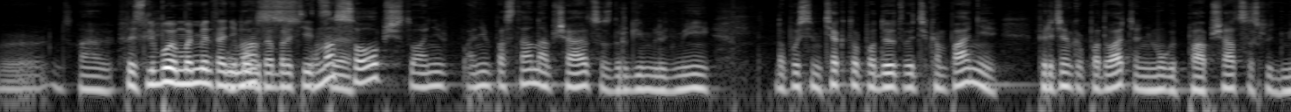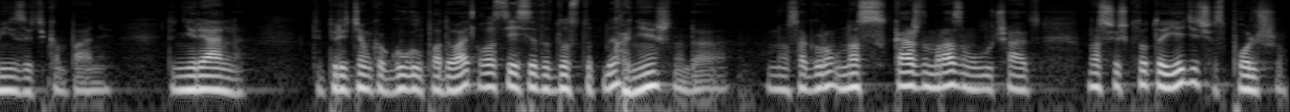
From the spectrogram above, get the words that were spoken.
Не знаю. То есть в любой момент они у могут нас, обратиться. У нас сообщество, они, они постоянно общаются с другими людьми. Допустим, те, кто подают в эти компании, перед тем, как подавать, они могут пообщаться с людьми из этих компаний. Это нереально. Ты перед тем, как Google подавать. У вас есть этот доступ, да? Конечно, да. У нас, огром... у нас с каждым разом улучшаются. У нас есть кто-то едет сейчас в Польшу,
